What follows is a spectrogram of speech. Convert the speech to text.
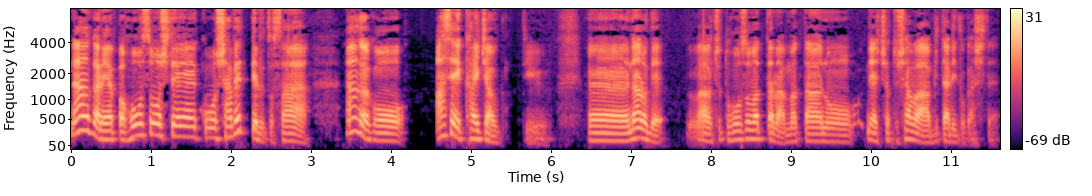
なんかね、やっぱ放送して、こう喋ってるとさ、なんかこう、汗かいちゃうっていう。えーなので、まあちょっと放送終わったら、またあの、ね、ちょっとシャワー浴びたりとかして、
